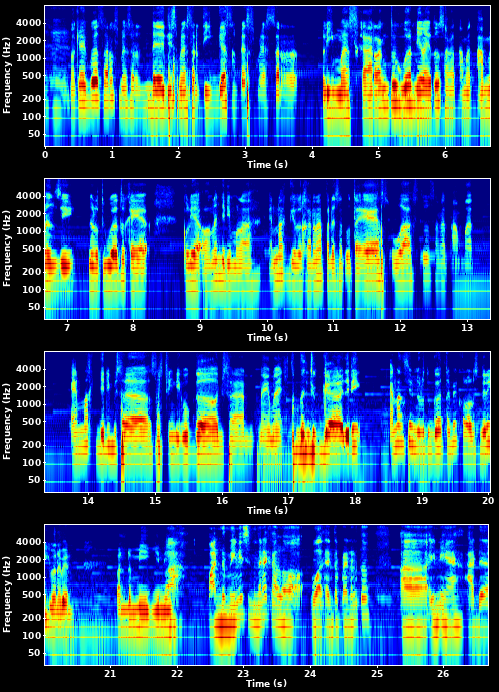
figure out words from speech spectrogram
Mm-mm. Makanya gue sekarang semester dari semester 3 sampai semester 5 sekarang tuh gue nilai itu sangat amat aman sih. Menurut gue tuh kayak kuliah online jadi malah enak gitu karena pada saat UTS, UAS tuh sangat amat enak jadi bisa searching di Google, bisa nanya-nanya ke teman juga. Jadi enak sih menurut gue. Tapi kalau lu sendiri gimana Ben? Pandemi gini. Wah, pandemi ini sebenarnya kalau buat entrepreneur tuh uh, ini ya ada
